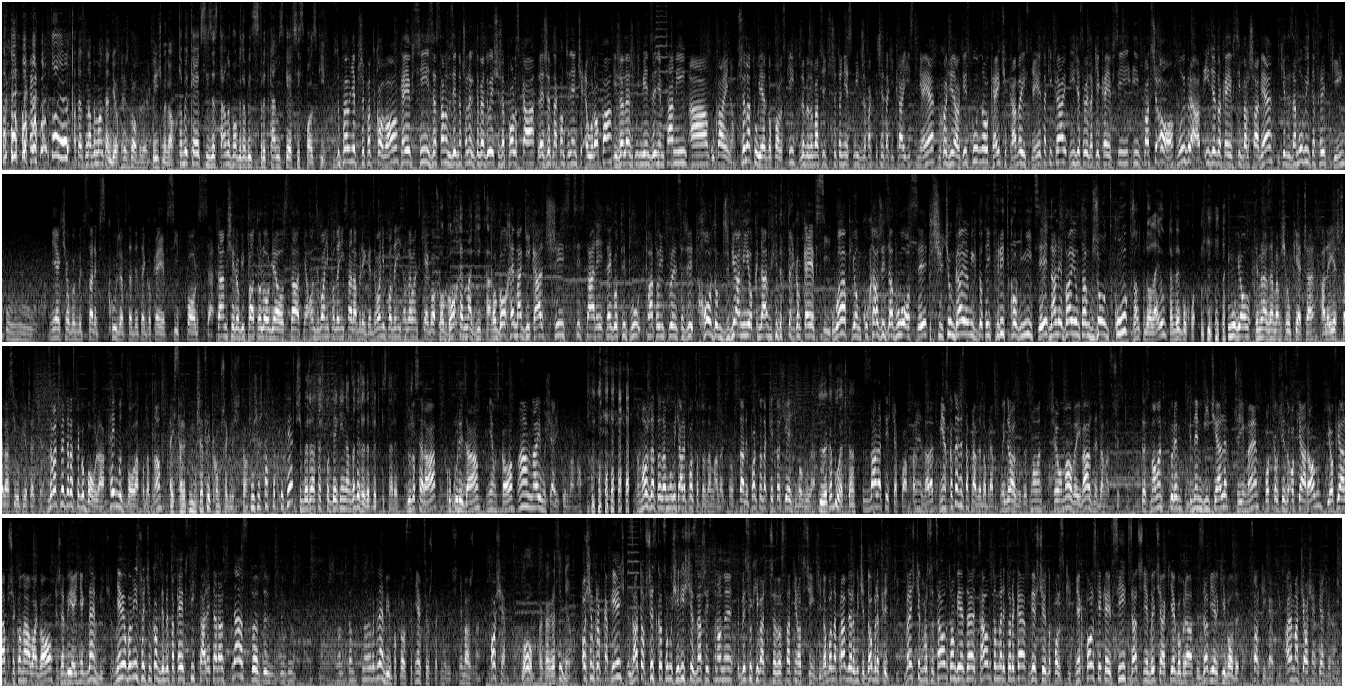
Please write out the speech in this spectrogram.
Co jest? A to jest nowy Mountain Dew. Też dobry. Piliśmy go. Co by KFC ze Stanów mogło zrobić z frytkami z KFC z Polski? Zupełnie przypadkowo KFC ze Stanów Zjednoczonych dowiaduje się, że Polska leży na kontynencie Europa i że leży między Niemcami a Ukrainą. Przelatuje do Polski, żeby zobaczyć, czy to nie jest mit, że faktycznie taki kraj istnieje. Wychodzi na lotnisku, no okej, ciekawe, istnieje taki kraj. I idzie sobie takie KFC i patrzy, o, mój brat idzie do KFC w Warszawie i kiedy zamówi te frytki, nie chciałbym być stary w skórze wtedy tego KFC w Polsce. Tam się robi patologia ostatnia. On dzwoni po Denisa Labrykę, dzwoni po Denisa Załęckiego. Pogochę Magika. Pogochę Magical, wszyscy stary tego typu pato-influencerzy wchodzą drzwiami i oknami do tego KFC. Łapią kucharzy za włosy, przyciągają ich do tej frytkownicy, nalewają tam wrzątku W rządku do oleju to wybuchło. i mówią, tym razem wam się upiecze, ale jeszcze raz je upieczecie. Zobaczmy teraz tego bowla. Famous bowla podobno. Ej stary, muszę frytką przegryźć to. Słyszysz tak to chrupie? Się boję, że zaraz ktoś podbiegnie i nam zabierze te frytki, stary. Dużo sera, kukurydza, mięsko. No, no i musieli, kurwa, no. No można to zamówić, ale po co to zamawiać? No stary, po co takie coś jeść w ogóle? Tu taka bułeczka. Z zalet jest ciepła, to nie zalet. Mięsko też jest naprawdę dobre. Moi drodzy, to jest moment przełomowy i ważny dla nas wszystkich. To jest moment, w którym gnębiciel, czyli my, spotkał się z ofiarą i ofiara przekonała go, żeby jej nie gnębić. Nie miałbym nic przeciwko, gdyby to KFC stary teraz nas to... No, no, no gnębił po prostu. Nie chcę już tak mówić, nieważne. 8. Wow, tak agresywnie. 8.5 za to wszystko, co musieliście z naszej strony wysłuchiwać przez ostatnie odcinki. No bo naprawdę robicie dobre frytki. Weźcie po prostu całą tą wiedzę, całą tą merytorykę, wieźcie do Polski. Niech polskie KFC zacznie być jak jego brat za wielkiej wody. Sorki KFC, ale macie 8.5, więc git.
